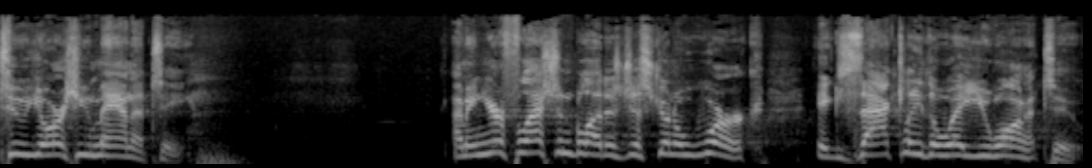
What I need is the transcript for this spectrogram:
to your humanity? I mean, your flesh and blood is just going to work exactly the way you want it to.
